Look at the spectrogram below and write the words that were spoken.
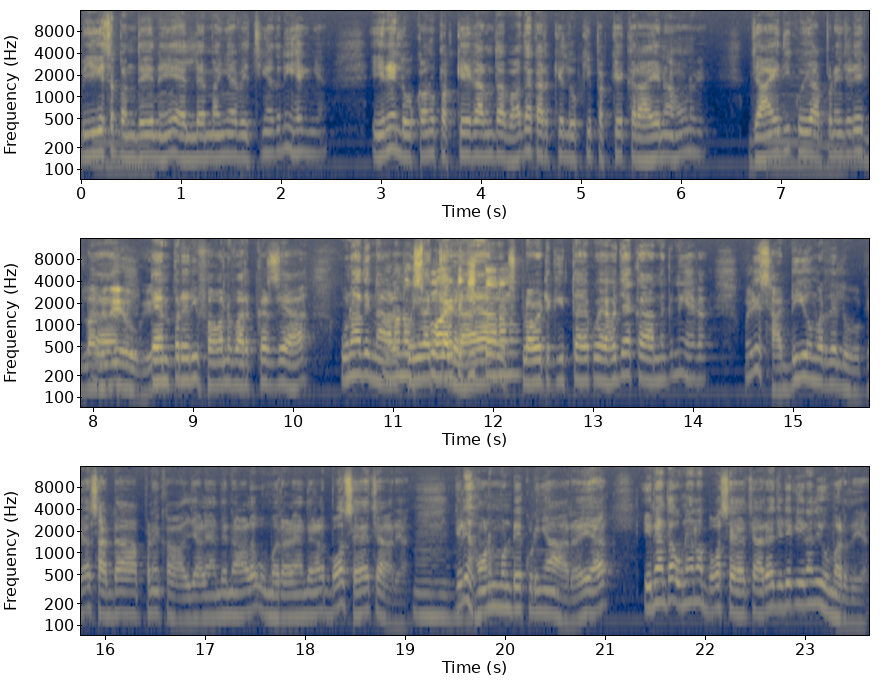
ਵੀ ਇਸ ਬੰਦੇ ਨੇ ਐਲਐਮਆਈਆਂ ਵੇਚੀਆਂ ਤਾਂ ਨਹੀਂ ਹੈਗੀਆਂ। ਇਹਨੇ ਲੋਕਾਂ ਨੂੰ ਪੱਕੇ ਕਰਨ ਦਾ ਵਾਅਦਾ ਕਰਕੇ ਲੋਕੀ ਪੱਕੇ ਕਰਾਏ ਨਾ ਹੋਣਗੇ। ਜਾਂ ਇਹਦੀ ਕੋਈ ਆਪਣੇ। ਜਿਹੜੇ ਟੈਂਪਰੇਰੀ ਫੋਰਨ ਵਰਕਰਸ ਆ ਉਹਨਾਂ ਦੇ ਨਾਲ ਕੋਈ exploit ਝਗੜਾ ਕੀਤਾ ਉਹਨਾਂ ਨੂੰ। ਐਕਸਪਲੋਇਟ ਕੀਤਾ ਕੋਈ ਇਹੋ ਜਿਹਾ ਕਾਰਨ ਨਹੀਂ ਹੈਗਾ? ਜਿਹੜੇ ਸਾਡੀ ਉਮਰ ਦੇ ਲੋਕ ਆ ਸਾਡਾ ਆਪਣੇ ਕਾਲਜ ਵਾਲਿਆਂ ਦੇ ਨਾਲ ਉਮਰ ਵਾਲਿਆਂ ਦੇ ਨਾਲ ਬਹੁਤ ਸਹਿਚਾਰ ਆ ਜਿਹੜੇ ਹੁਣ ਮੁੰਡੇ ਕੁੜੀਆਂ ਆ ਰਹੇ ਆ ਇਹਨਾਂ ਦਾ ਉਹਨਾਂ ਨਾਲ ਬਹੁਤ ਸਹਿਚਾਰ ਆ ਜਿਹੜੇ ਕਿ ਇਹਨਾਂ ਦੀ ਉਮਰ ਦੇ ਆ।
